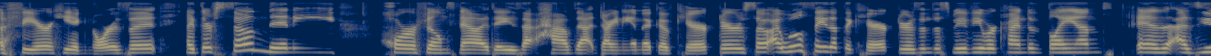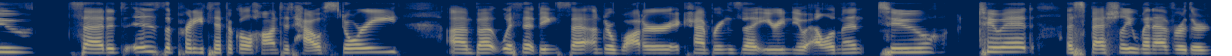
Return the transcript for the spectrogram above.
a fear he ignores it. Like there's so many horror films nowadays that have that dynamic of characters. So I will say that the characters in this movie were kind of bland. And as you said, it is a pretty typical haunted house story. Um, but with it being set underwater, it kind of brings a eerie new element to to it, especially whenever they're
